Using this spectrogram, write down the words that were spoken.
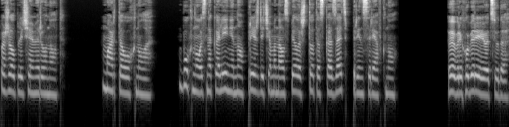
Пожал плечами Роналд. Марта охнула. Бухнулась на колени, но прежде чем она успела что-то сказать, принц рявкнул. «Эврих, убери ее отсюда!»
